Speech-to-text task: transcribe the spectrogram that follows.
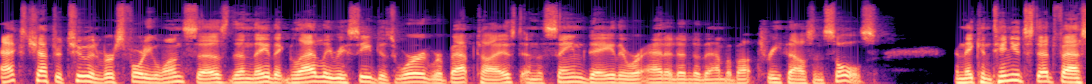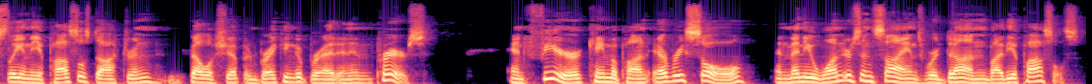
Acts chapter 2 and verse 41 says, Then they that gladly received his word were baptized, and the same day there were added unto them about 3,000 souls. And they continued steadfastly in the apostles' doctrine, fellowship, and breaking of bread, and in prayers. And fear came upon every soul, and many wonders and signs were done by the apostles.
